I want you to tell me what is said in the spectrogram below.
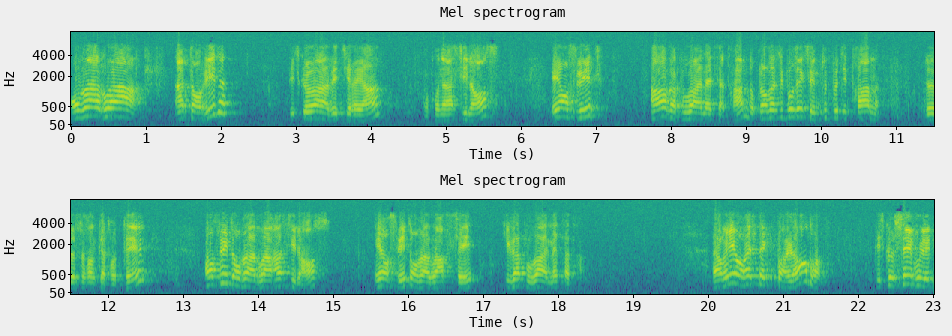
on va avoir un temps vide, puisque A avait tiré 1, donc on a un silence, et ensuite, A va pouvoir émettre sa trame. Donc là, on va supposer que c'est une toute petite trame de 64 octets. Ensuite, on va avoir un silence. Et ensuite, on va avoir C qui va pouvoir émettre sa trame. Alors, vous voyez, on ne respecte pas l'ordre, puisque C voulait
